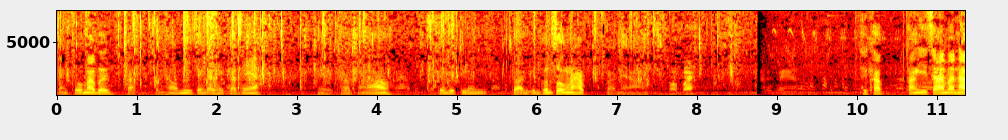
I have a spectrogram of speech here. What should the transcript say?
จังโทรมาเบิ้งกับจัง เฮามีจังไดให้กันแหน่นี่ครับเอาเพิ่งไปถึงตอนขึ้นขนส่งนะครับป่านนี้เอาต่อไปที่ครับทางอีสานบ้านเฮา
